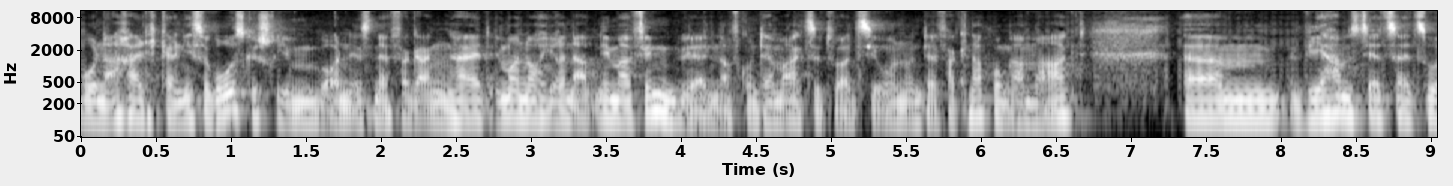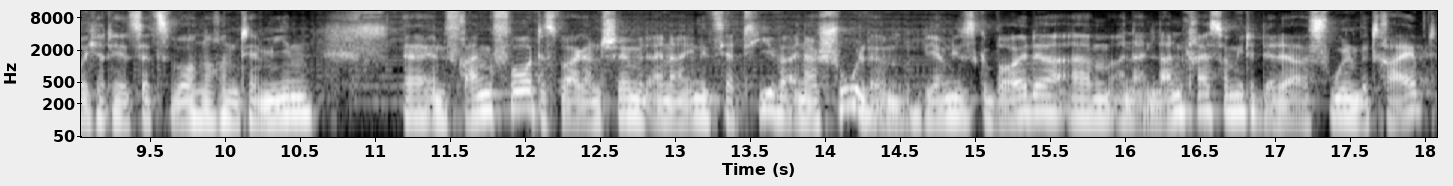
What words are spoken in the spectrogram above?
wo Nachhaltigkeit nicht so groß geschrieben worden ist in der Vergangenheit, immer noch ihren Abnehmer finden werden aufgrund der Marktsituation und der Verknappung am Markt. Ähm, wir haben es derzeit so, ich hatte jetzt letzte Woche noch einen Termin äh, in Frankfurt, das war ganz schön mit einer Initiative einer Schule. Wir haben dieses Gebäude ähm, an einen Landkreis vermietet, der da Schulen betreibt.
